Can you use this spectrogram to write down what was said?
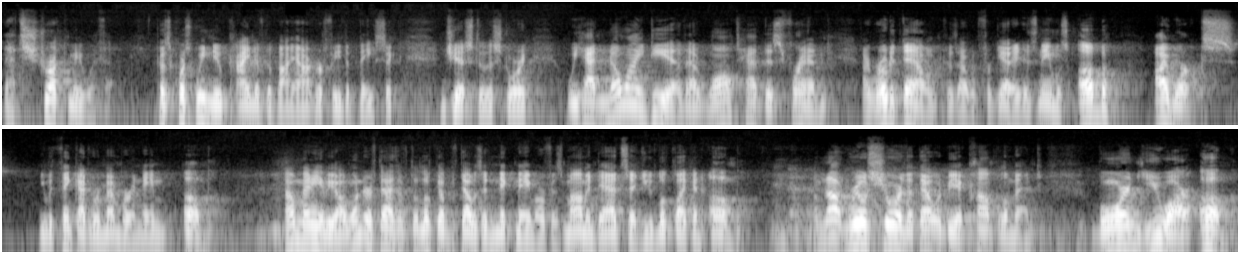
that struck me with it, because of course we knew kind of the biography, the basic gist of the story, we had no idea that Walt had this friend. I wrote it down because I would forget it. His name was Ub Iwerks. You would think I'd remember a name, Ub. How many of you? I wonder if that I have to look up if that was a nickname or if his mom and dad said you look like an Ub. I'm not real sure that that would be a compliment. Born, you are Ub.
